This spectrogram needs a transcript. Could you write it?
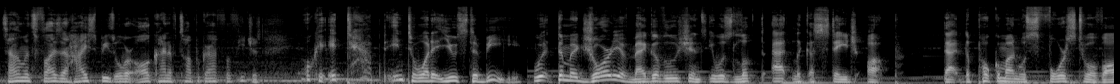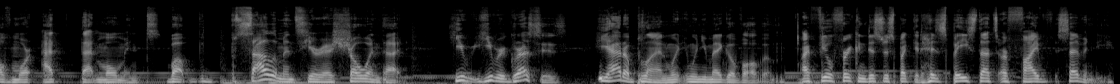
Salamence flies at high speeds over all kind of topographical features. Okay, it tapped into what it used to be. With the majority of Mega Evolutions, it was looked at like a stage up. That the Pokemon was forced to evolve more at that moment. But Salamence here has shown that he, he regresses. He had a plan when, when you Mega Evolve him. I feel freaking disrespected. His base stats are 570.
